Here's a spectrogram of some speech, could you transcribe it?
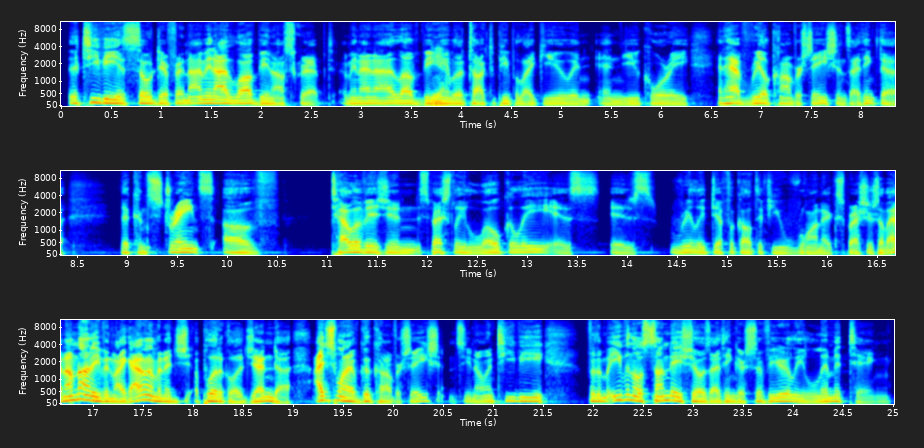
the TV is so different. I mean, I love being off script. I mean, and I love being Yeah. able to talk to people like you and, and you, Corey, and have real conversations. I think the the constraints of television, especially locally, is is really difficult if you want to express yourself. And I'm not even like I don't have an, ag- a political agenda. I just want to have good conversations, you know. And TV for them, even those Sunday shows, I think are severely limiting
